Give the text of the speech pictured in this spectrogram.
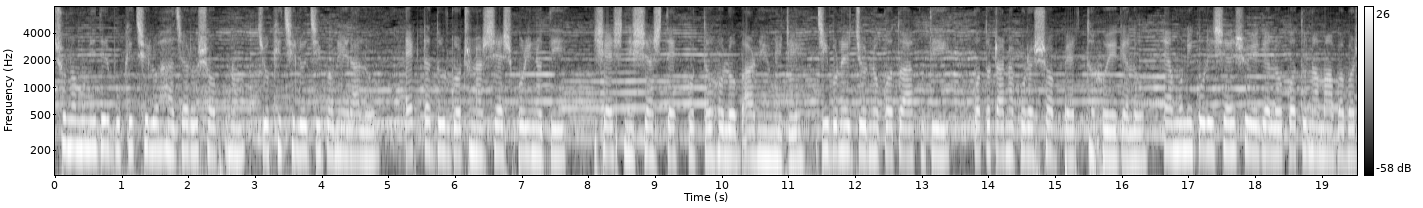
সোনামণিদের বুকে ছিল হাজারো স্বপ্ন, চোখে ছিল জীবনের আলো। একটা দুর্ঘটনার শেষ পরিণতি, শেষ নিঃশ্বাস ত্যাগ করতে হলো বার্ন ইউনিটে। জীবনের জন্য কত আকুতি কত টানা পড়া সব ব্যর্থ হয়ে গেল। এমনই করে শেষ হয়ে গেল কত না মা বাবার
